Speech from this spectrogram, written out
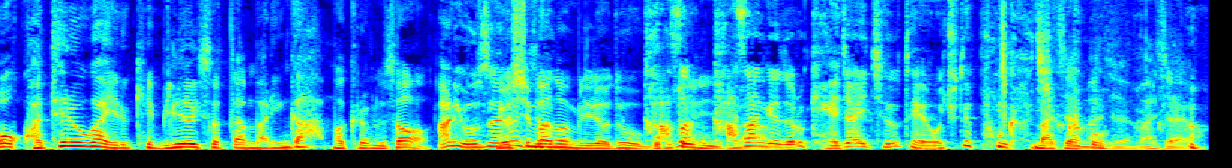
어, 과태료가 이렇게 밀려 있었단 말인가? 막 그러면서 아니 요새 몇십만 원 밀려도 가상, 가상 계좌로 계좌 이체도 돼요. 휴대폰 가지고. 맞아요, 맞아요, 맞아요.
